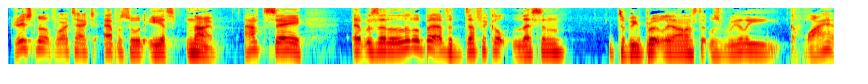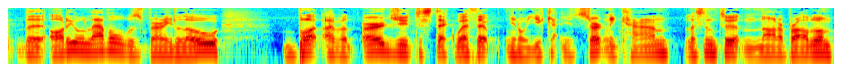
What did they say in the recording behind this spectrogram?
Grace Note Vortex episode eight. Now, I have to say, it was a little bit of a difficult listen. To be brutally honest, it was really quiet. The audio level was very low but I would urge you to stick with it. You know, you can, you certainly can listen to it, not a problem.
